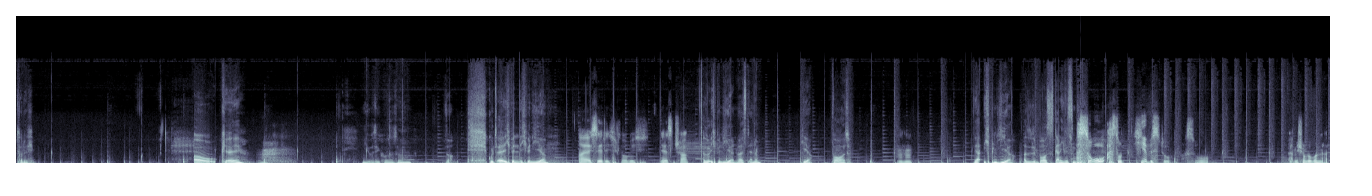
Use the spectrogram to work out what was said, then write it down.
Natürlich. Okay. Music also. Ja. Gut, äh, ich bin ich bin hier. Ah ja, ich sehe dich, glaube ich. Ne, das ist ein Schaf. Also ich bin hier, weißt du, ne? Hier, vor Ort. Mhm. Ja, ich bin hier. Also du brauchst es gar nicht wissen. Ach so, ach so, hier bist du. Ach so. Hat mich schon gewundert.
